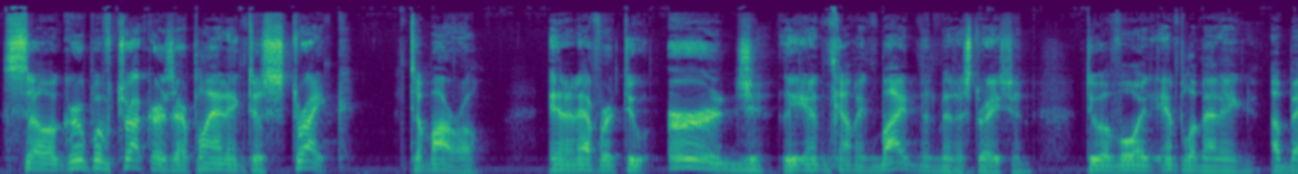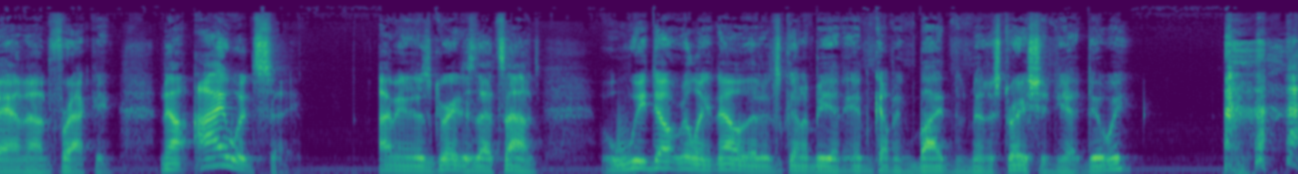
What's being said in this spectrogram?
So, a group of truckers are planning to strike tomorrow in an effort to urge the incoming Biden administration to avoid implementing a ban on fracking. Now, I would say I mean, as great as that sounds, we don't really know that it's going to be an incoming Biden administration yet, do we?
